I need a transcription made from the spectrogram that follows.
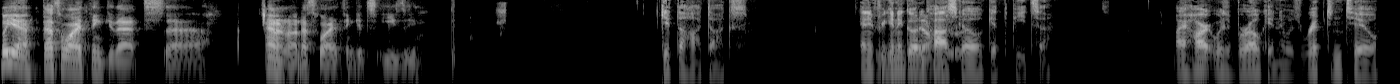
But yeah, that's why I think that's uh I don't know, that's why I think it's easy. Get the hot dogs. And if you're Mm, gonna go to. Costco, get the pizza. My heart was broken. It was ripped in two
